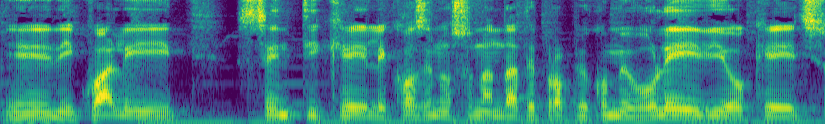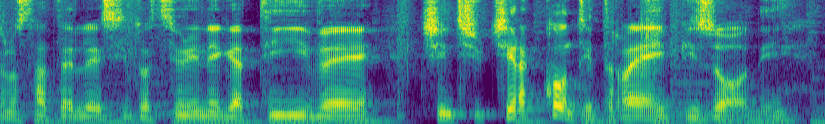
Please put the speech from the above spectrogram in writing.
eh, nei quali senti che le cose non sono andate proprio come volevi o che ci sono state delle situazioni negative? Ci, ci, ci racconti tre episodi?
